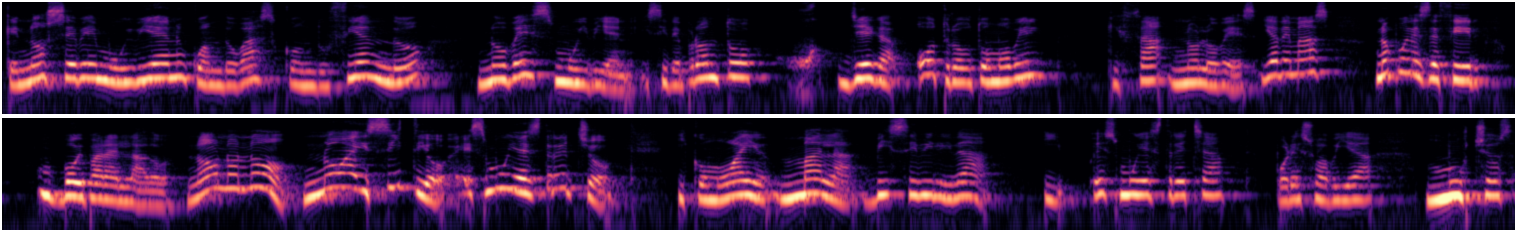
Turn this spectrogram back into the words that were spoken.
que no se ve muy bien cuando vas conduciendo, no ves muy bien. Y si de pronto llega otro automóvil, quizá no lo ves. Y además, no puedes decir, voy para el lado. No, no, no, no hay sitio, es muy estrecho. Y como hay mala visibilidad y es muy estrecha, por eso había muchos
